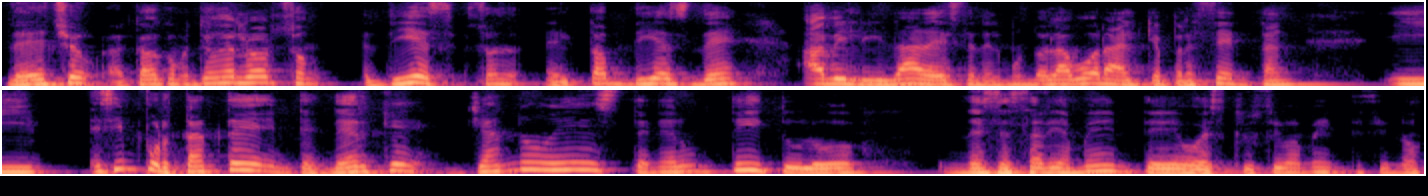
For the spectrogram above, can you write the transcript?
De hecho, acabo de cometer un error, son 10, son el top 10 de habilidades en el mundo laboral que presentan y es importante entender que ya no es tener un título necesariamente o exclusivamente, sino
